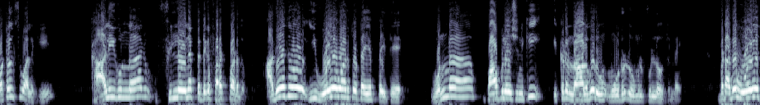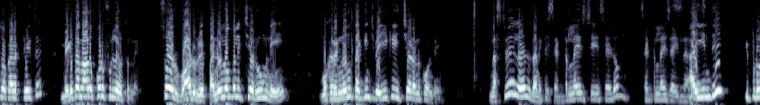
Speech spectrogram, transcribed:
హోటల్స్ వాళ్ళకి ఖాళీగా ఉన్నా ఫిల్ అయినా పెద్దగా ఫరక్ పడదు. అదేదో ఈ ఓయో వాడితో టైప్ అయితే ఉన్న పాపులేషన్కి ఇక్కడ నాలుగు రూ మూడు రూములు ఫుల్ అవుతున్నాయి. బట్ అదే ఓయోతో కనెక్ట్ అయితే మిగతా నాలుగు కూడా ఫుల్ అవుతున్నాయి. సో వాడు పన్నెండు వందలు ఇచ్చే రూమ్ని ఒక రెండు వందలు తగ్గించి వెయ్యికి ఇచ్చాడు అనుకోండి. నష్టమే లేదు దానికి. సెంట్రలైజ్ చేసాడు సెంట్రలైజ్ అయిందా అయ్యింది. ఇప్పుడు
